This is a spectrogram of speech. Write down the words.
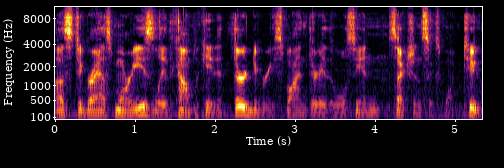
us to grasp more easily the complicated third degree spline theory that we'll see in section 6.2.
